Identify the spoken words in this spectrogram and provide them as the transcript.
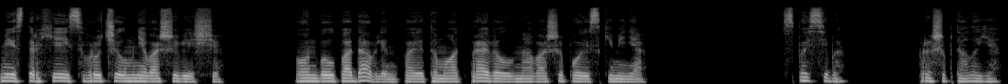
Мистер Хейс вручил мне ваши вещи. Он был подавлен, поэтому отправил на ваши поиски меня». «Спасибо», — прошептала я.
